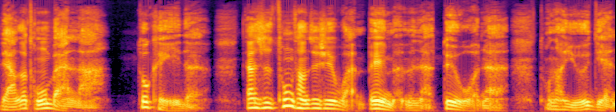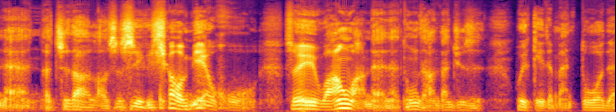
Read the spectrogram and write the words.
两个铜板啦，都可以的。但是通常这些晚辈们呢，对我呢，通常有一点呢，他知道老师是一个笑面虎，所以往往呢，通常他就是会给的蛮多的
